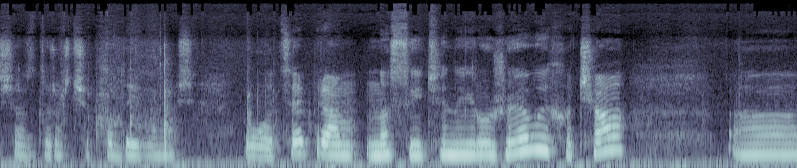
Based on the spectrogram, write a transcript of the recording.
Зараз, до речі, подивимось. О, це прям насичений рожевий, хоча. А,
